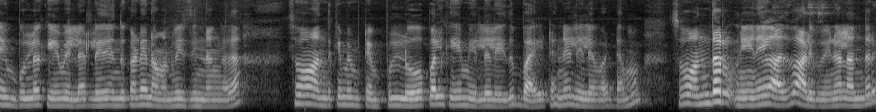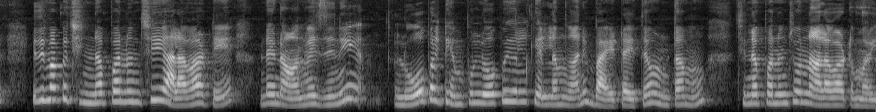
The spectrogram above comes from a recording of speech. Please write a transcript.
టెంపుల్లోకి ఏం వెళ్ళట్లేదు. ఎందుకంటే నాన్ వెజ్ తిన్నాం కదా. సో అందుకే మేము టెంపుల్ లోపలికి ఏం వెళ్ళలేదు బయటనే నిలబడ్డాము. సో అందరూ నేనే కాదు ఆడిపోయిన వాళ్ళందరూ ఇది మాకు చిన్నప్పటి నుంచి అలవాటే. అంటే నాన్ వెజ్ని లోపల టెంపుల్ లోపలికి వెళ్ళాం కానీ బయట అయితే ఉంటాము. చిన్నప్పటి నుంచి ఉన్న అలవాటు మరి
